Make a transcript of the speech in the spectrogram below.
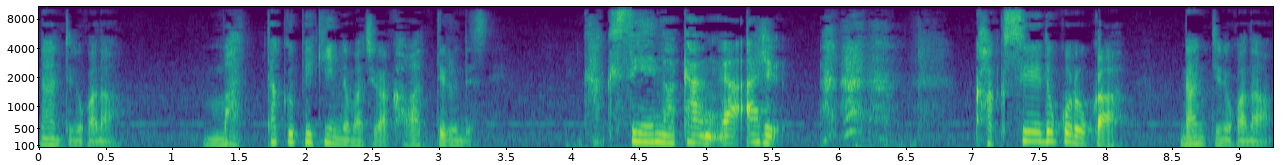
なんていうのかな全く北京の街が変わってるんですね覚醒の感がある。覚醒どころかなんていうのかな。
